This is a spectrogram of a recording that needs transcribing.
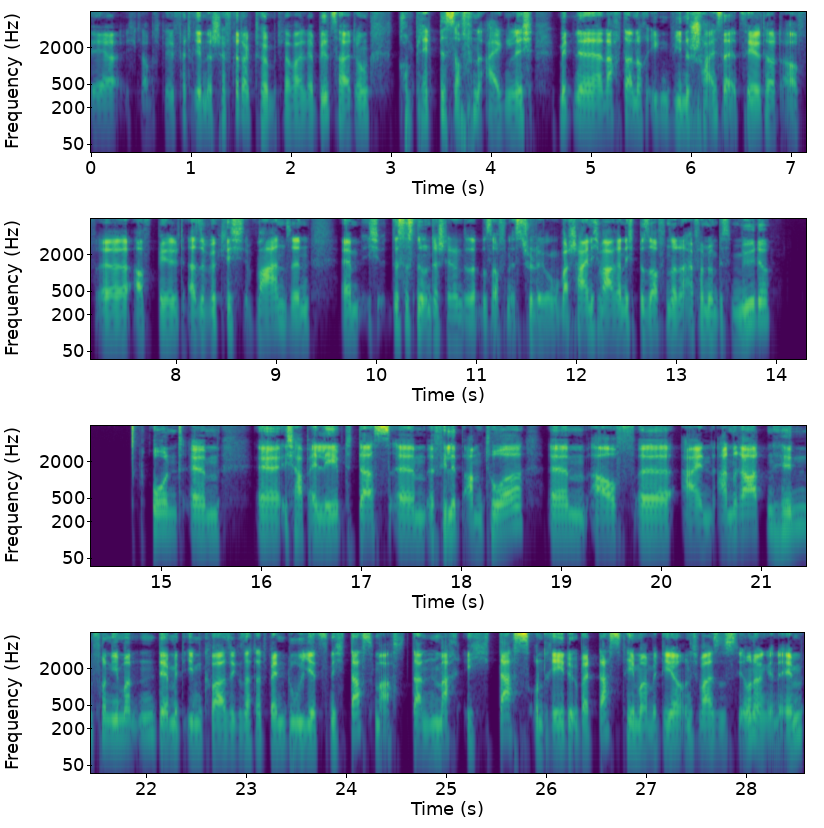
der, ich glaube, stellvertretende Chefredakteur mittlerweile der Bildzeitung, komplett besoffen eigentlich, mitten in der Nacht da noch irgendwie eine Scheiße erzählt hat auf, äh, auf Bild. Also wirklich Wahnsinn. Ähm, ich, das ist eine Unterstellung, dass er besoffen ist, Entschuldigung. Wahrscheinlich war er nicht besoffen, sondern einfach nur ein bisschen müde. Und ähm, äh, ich habe erlebt, dass ähm, Philipp Amthor ähm, auf äh, ein Anraten hin von jemandem, der mit ihm quasi gesagt hat, wenn du jetzt nicht das machst, dann mach ich das und rede über das Thema mit dir und ich weiß, es ist dir unangenehm.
